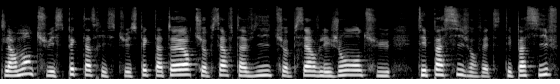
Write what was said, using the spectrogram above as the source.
clairement, tu es spectatrice, tu es spectateur, tu observes ta vie, tu observes les gens, tu es passif en fait, tu es passif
